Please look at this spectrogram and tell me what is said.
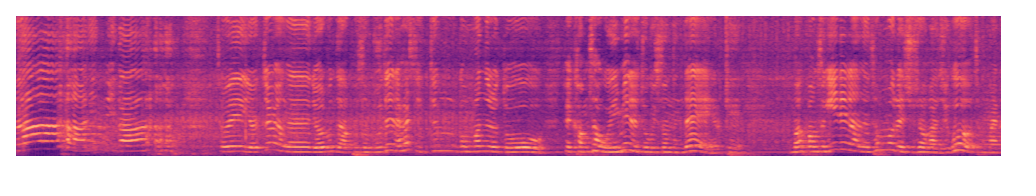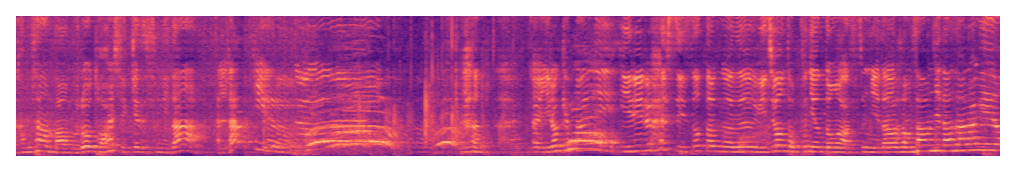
아, 아닙니다. 저희 12명은 여러분들 앞에서 무대를 할 수 있는 것만으로도 되게 감사하고 의미를 두고 있었는데 이렇게 음악방송 1위라는 선물을 주셔가지고 정말 감사한 마음으로 더 할 수 있게 됐습니다. I love you! 아, 이렇게 빨리 1위를 할 수 있었던 거는 위즈원 덕분이었던 것 같습니다. 감사합니다. 사랑해요.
